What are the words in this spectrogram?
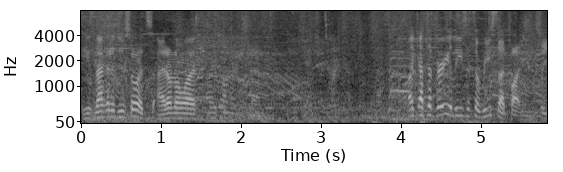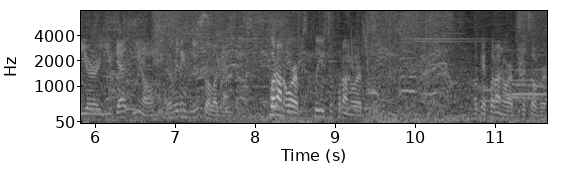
He's not gonna do swords. I don't know why. I don't understand. Like at the very least, it's a reset button, so you're you get you know everything's neutral again. Put on orbs, please. Just put on orbs. Okay, put on orbs. It's over.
